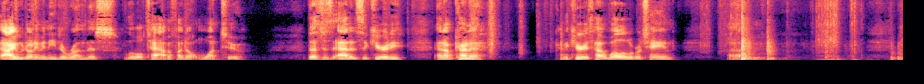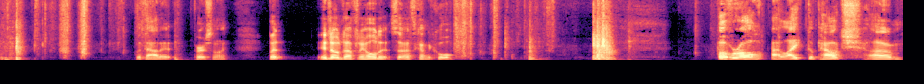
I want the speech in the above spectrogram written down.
I don't even need to run this little tab if I don't want to. That's just added security. And I'm kind of kind of curious how well it'll retain um, without it, personally. But it'll definitely hold it, so that's kind of cool. Overall, I like the pouch. Um,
